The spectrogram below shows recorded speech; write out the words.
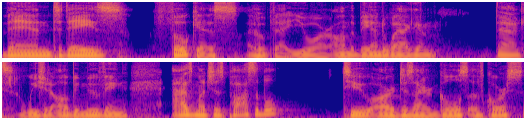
than today's focus, I hope that you are on the bandwagon, that we should all be moving as much as possible to our desired goals, of course,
